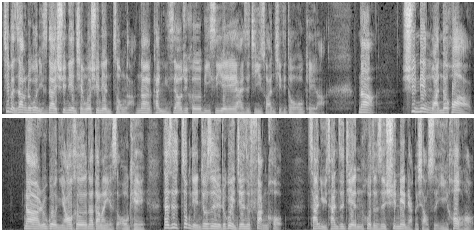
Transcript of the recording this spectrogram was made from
基本上，如果你是在训练前或训练中啦，那看你是要去喝 BCAA 还是肌酸，其实都 OK 啦。那训练完的话，那如果你要喝，那当然也是 OK。但是重点就是，如果你今天是饭后、餐与餐之间，或者是训练两个小时以后，哈，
